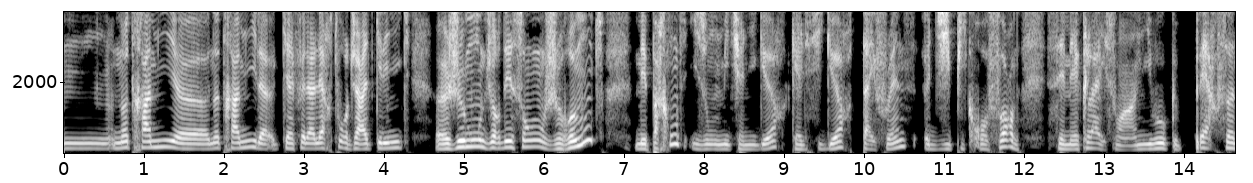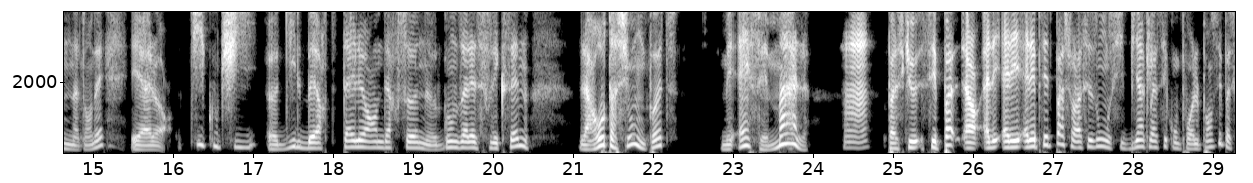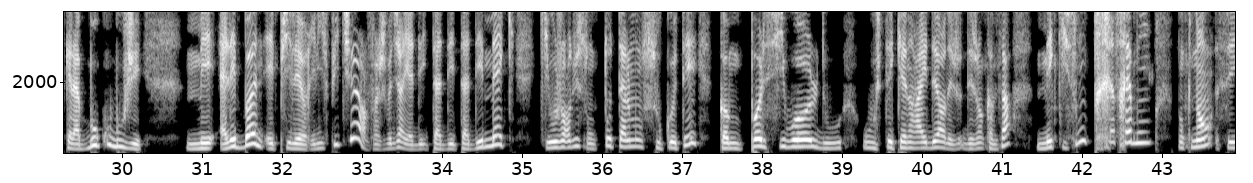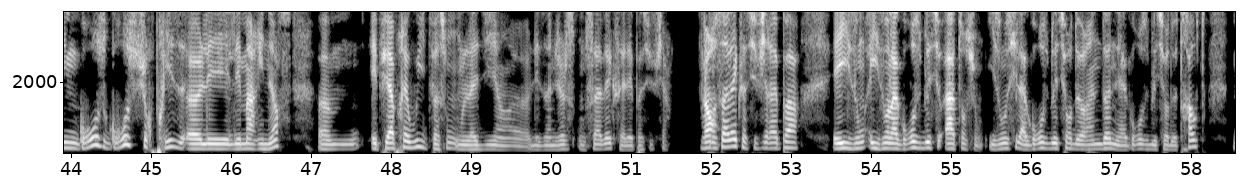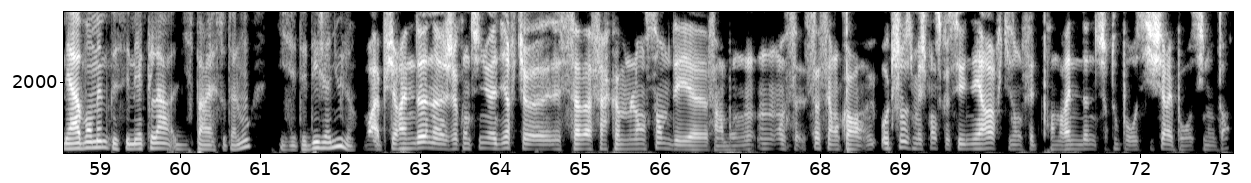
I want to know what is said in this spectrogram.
notre ami, notre ami qui a fait l'aller-retour, Jared Kelenic, euh, je monte, je redescends, je remonte. Mais par contre, ils ont Mitch Haniger, Kyle Seager, Ty France, JP Crawford. Ces mecs-là, ils sont à un niveau que personne n'attendait. Et alors, Kikuchi, Gilbert, Tyler Anderson, Gonzalez Flexen, la rotation, mon pote, mais elle fait mal. Mhm. parce que c'est pas alors elle est elle est elle est peut-être pas sur la saison aussi bien classée qu'on pourrait le penser parce qu'elle a beaucoup bougé. Mais elle est bonne. Et puis les relief pitchers enfin je veux dire il y a des t'as des t'as des mecs qui aujourd'hui sont totalement sous cotés comme Paul Sewald ou ou Steken Rider des, des gens comme ça mais qui sont très très bons. Donc non c'est une grosse grosse surprise euh, les les Mariners. Euh, et puis après oui de toute façon on l'a dit hein, euh, les Angels on savait que ça allait pas suffire Non. on savait que ça suffirait pas. Et ils ont, ils ont la grosse blessure. ah, attention, ils ont aussi la grosse blessure de Rendon et la grosse blessure de Trout. Mais avant même que ces mecs-là disparaissent totalement, ils étaient déjà nuls. Bon, et puis Randon, euh, je continue à dire que ça va faire comme l'ensemble des... euh, Enfin bon, on- on- ça, ça, c'est encore autre chose, mais je pense que c'est une erreur qu'ils ont fait de prendre Randon, surtout pour aussi cher et pour aussi longtemps.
